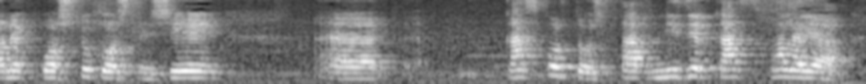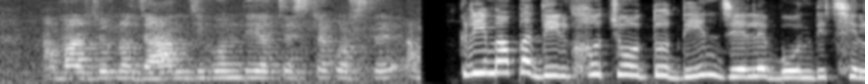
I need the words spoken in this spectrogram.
অনেক কষ্ট করছে সে কাজ করতো তার নিজের কাজ ফালাইয়া আমার জন্য যান জীবন দেওয়ার চেষ্টা করছে। ক্রিমাপা দীর্ঘ চোদ্দ দিন জেলে বন্দি ছিল।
